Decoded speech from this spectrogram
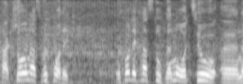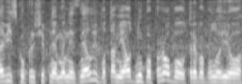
Так, що у нас виходить? Виходить наступне. Ну, оцю е, навіску причіпне ми не зняли, бо там я одну попробував, треба було його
